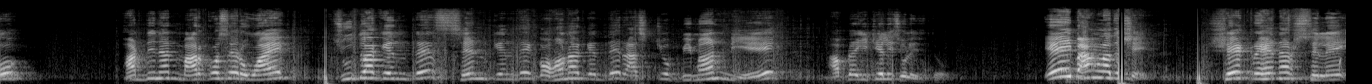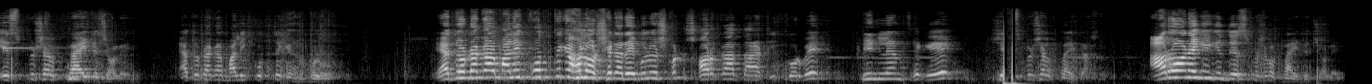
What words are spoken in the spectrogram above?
ফার্দিনান্ড মার্কোসের ওয়াইফ জুতা কেন্দ্রে, সেন্ট কেন্দ্রে, গহনা কেন্দ্রে রাষ্ট্রীয় বিমান নিয়ে আপনার ইটালি চলে যেত। এই বাংলাদেশে শেখ রেহেনার ছেলে স্পেশাল ফ্লাইটে চলে। এত টাকার মালিক কোত্থেকে হলো? এত টাকার মালিক কোত্থেকে হলো? সেটা রেগুলেশন সরকার তারা ঠিক করবে। ফিনল্যান্ড থেকে স্পেশাল ফ্লাইট আসে। আরও অনেকে কিন্তু স্পেশাল ফ্লাইটে চলে।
